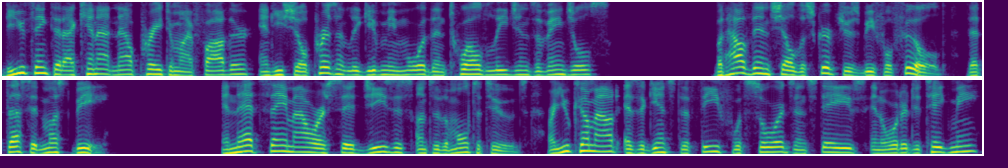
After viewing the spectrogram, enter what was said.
Do you think that I cannot now pray to my Father, and he shall presently give me more than twelve legions of angels? But how then shall the Scriptures be fulfilled, that thus it must be? In that same hour said Jesus unto the multitudes, Are you come out as against a thief with swords and staves in order to take me?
